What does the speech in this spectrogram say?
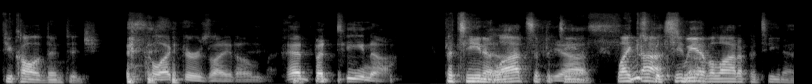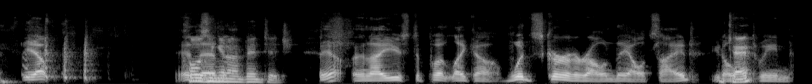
if you call it vintage. Collector's item. Had patina. Patina, Yeah. lots of patina. Yes. Like Who's us, patina? we have a lot of patina. Yep. Closing then- in on vintage. Yeah, and I used to put like a wood skirt around the outside, you know, Okay. between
